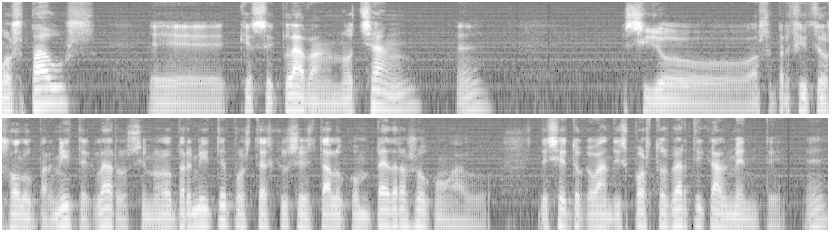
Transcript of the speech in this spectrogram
uns paus eh, que se clavan no chan, eh, si o, a superficie o solo permite, claro, se non o permite, pois tens que usestalo con pedras ou con algo. De xeito que van dispostos verticalmente, eh?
